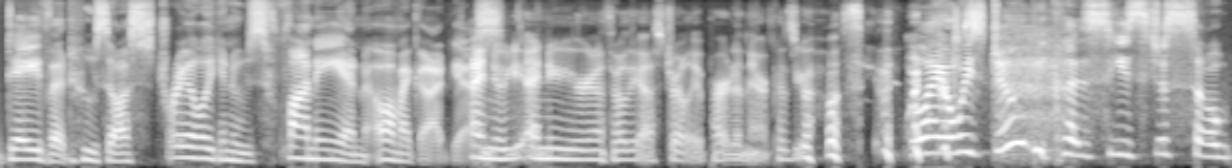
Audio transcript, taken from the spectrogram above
David, who's Australian, who's funny, and oh my God, yes. I knew. I knew you were going to throw the Australia part in there because you always say that. Well, I always do because he's just so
